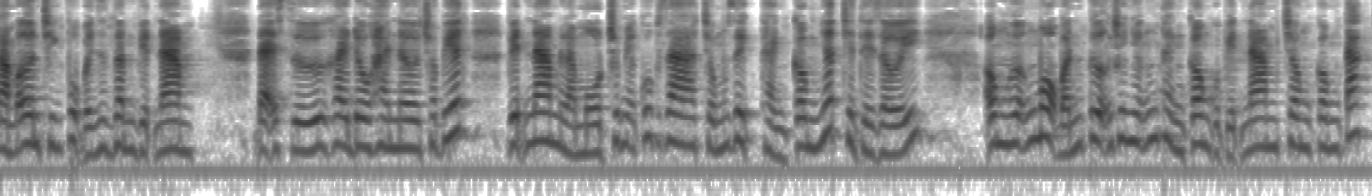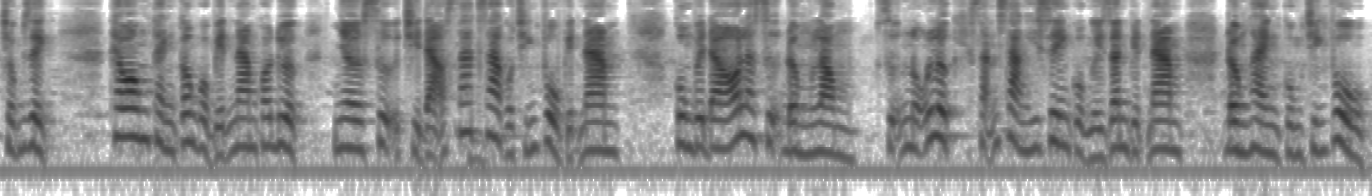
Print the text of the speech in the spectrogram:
cảm ơn chính phủ và nhân dân Việt Nam. Đại sứ Guido Heiner cho biết Việt Nam là một trong những quốc gia chống dịch thành công nhất trên thế giới. Ông ngưỡng mộ ấn tượng cho những thành công của Việt Nam trong công tác chống dịch. Theo ông, thành công của Việt Nam có được nhờ sự chỉ đạo sát sao của chính phủ Việt Nam. Cùng với đó là sự đồng lòng, sự nỗ lực, sẵn sàng hy sinh của người dân Việt Nam đồng hành cùng chính phủ.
